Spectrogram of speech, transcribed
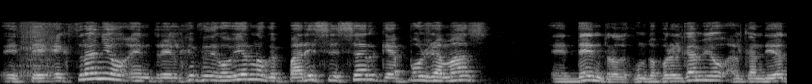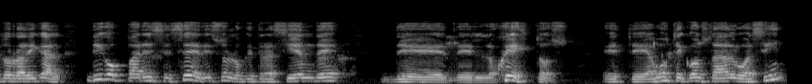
este, extraño entre el jefe de gobierno que parece ser que apoya más eh, dentro de Juntos por el Cambio al candidato radical. Digo, parece ser, eso es lo que trasciende de, los gestos. Este, ¿A vos te consta algo así?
